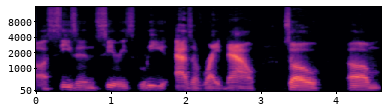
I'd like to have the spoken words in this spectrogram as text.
uh, season series lead as of right now. So, um,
